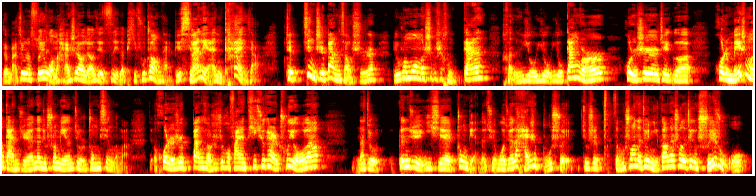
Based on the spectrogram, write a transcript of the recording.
对吧？就是所以我们还是要了解自己的皮肤状态。比如洗完脸，你看一下这静置半个小时，比如说摸摸是不是很干，很有有有干纹儿，或者是这个。或者没什么感觉，那就说明就是中性的嘛。或者是半个小时之后发现 T 区开始出油了，那就根据一些重点的去，我觉得还是补水，就是怎么说呢？就你刚才说的这个水乳，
